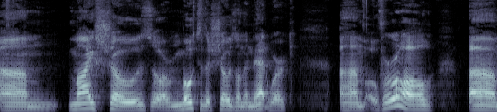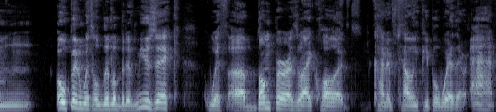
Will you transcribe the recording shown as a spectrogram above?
um, my shows or most of the shows on the network um, overall um, open with a little bit of music, with a bumper, as I call it, kind of telling people where they're at,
